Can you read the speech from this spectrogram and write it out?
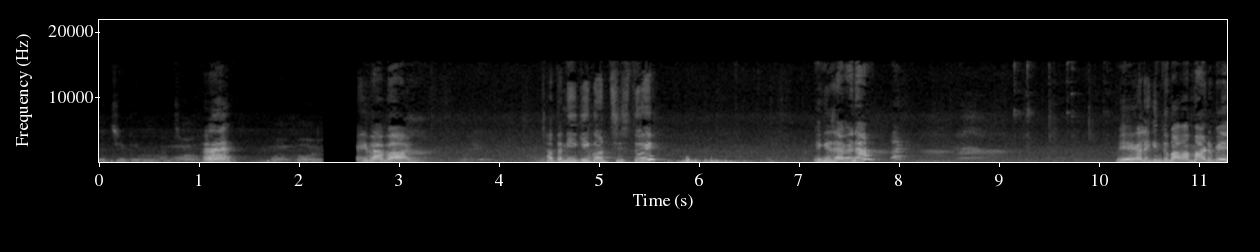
হচ্ছে বেগুন ভাজা। হ্যাঁ? এই বাবান ছাতা নিয়ে কি করছিস তুই? ভেঙে যাবে না? ভেঙে গেলে কিন্তু বাবা মারবে।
